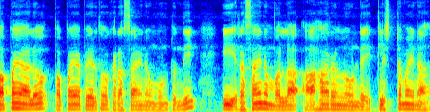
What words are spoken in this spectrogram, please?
పప్పాయలో పప్పాయ పేరుతో ఒక రసాయనం ఉంటుంది. ఈ రసాయనం వల్ల ఆహారంలో ఉండే క్లిష్టమైన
